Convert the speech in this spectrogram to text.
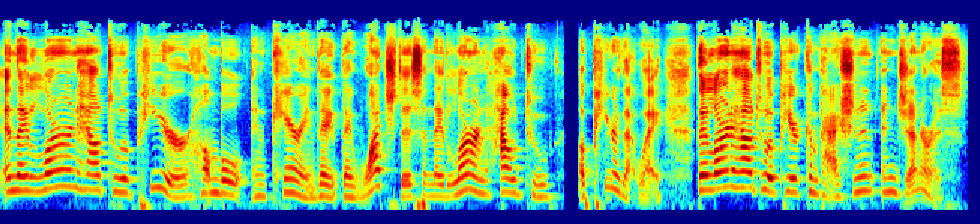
and they learn how to appear humble and caring. They they watch this and they learn how to appear that way. They learn how to appear compassionate and generous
